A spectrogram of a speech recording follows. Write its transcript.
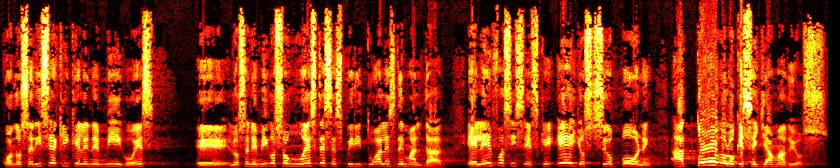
cuando se dice aquí que el enemigo es, eh, los enemigos son huestes espirituales de maldad, el énfasis es que ellos se oponen a todo lo que se llama Dios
